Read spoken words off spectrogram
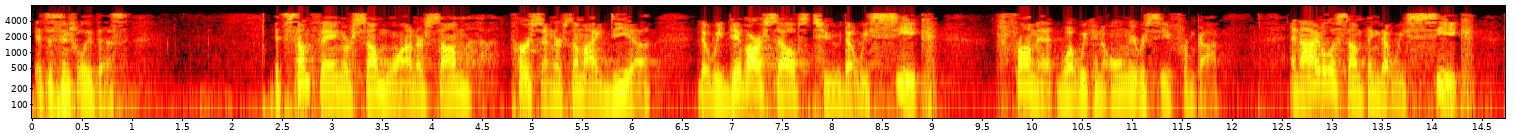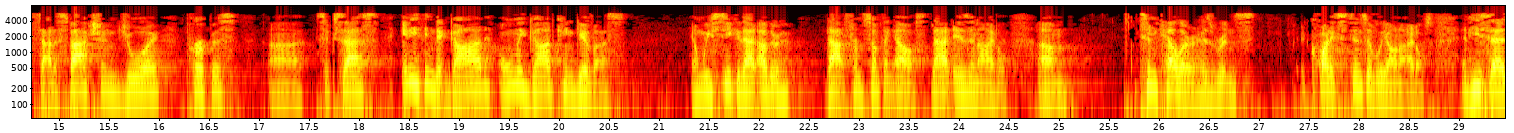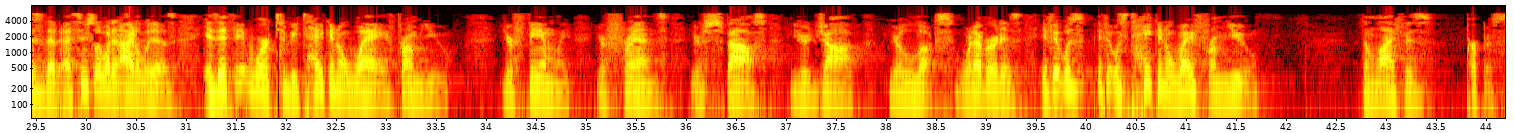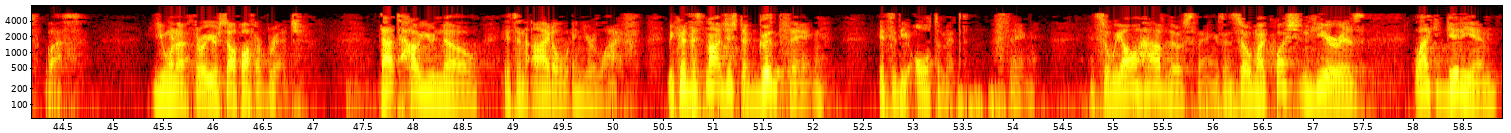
it's essentially this. It's something or someone or some person or some idea that we give ourselves to, that we seek from it what we can only receive from God. An idol is something that we seek satisfaction, joy, purpose, uh, success, anything that God, only God can give us. And we seek that other that from something else. That is an idol. Um, Tim Keller has written quite extensively on idols, and he says that essentially what an idol is is if it were to be taken away from you, your family, your friends, your spouse, your job, your looks, whatever it is, if it was if it was taken away from you, then life is purposeless. You want to throw yourself off a bridge. That's how you know it's an idol in your life. Because it's not just a good thing, it's the ultimate thing. And so we all have those things. And so my question here is, like Gideon,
